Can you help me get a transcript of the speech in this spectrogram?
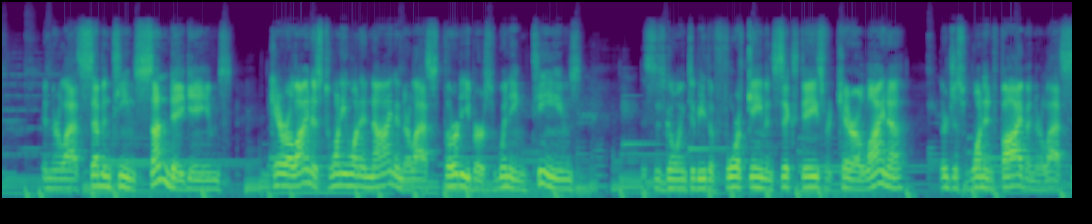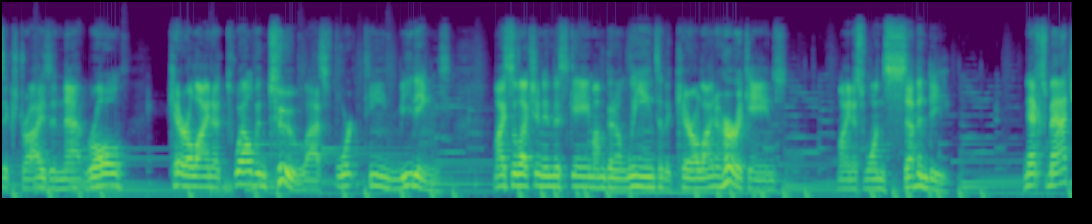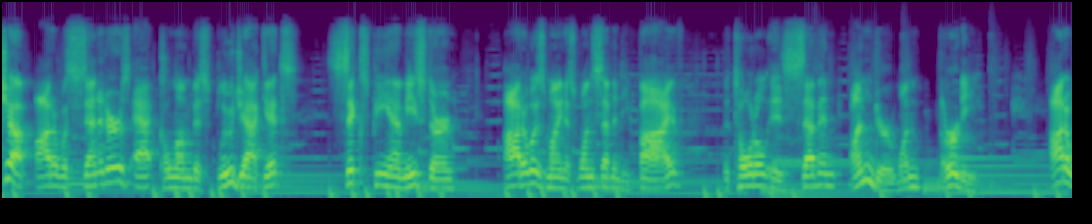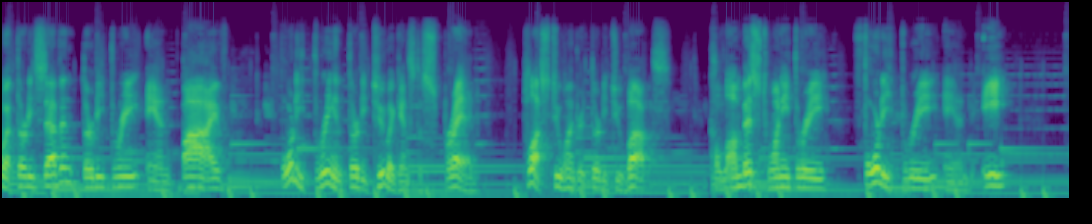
in their last 17 Sunday games. Carolina's 21 and 9 in their last 30 versus winning teams. This is going to be the fourth game in six days for Carolina. They're just one and five in their last six tries in that role. Carolina 12 and 2 last 14 meetings. My selection in this game, I'm going to lean to the Carolina Hurricanes minus 170. Next matchup Ottawa Senators at Columbus Blue Jackets, 6 p.m. Eastern. Ottawa's minus 175. The total is 7 under 130. Ottawa 37, 33, and 5. 43 and 32 against the spread, plus 232 bucks. Columbus 23, 43 and 8.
